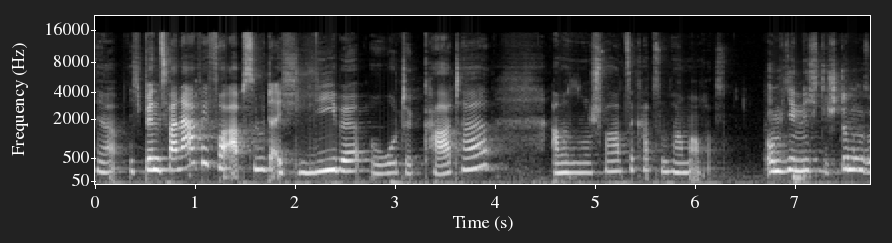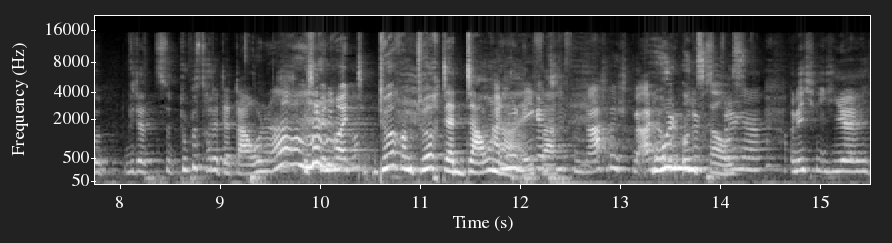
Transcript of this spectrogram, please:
ja. Ich bin zwar nach wie vor absoluter, ich liebe rote Kater, aber so schwarze Katzen haben auch was. Um hier nicht die Stimmung so wieder zu. Du bist heute der Downer. Ich bin heute durch und durch der Downer. alle einfach. negativen Nachrichten, alle Hol uns Unglücksbringer. Und ich hier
